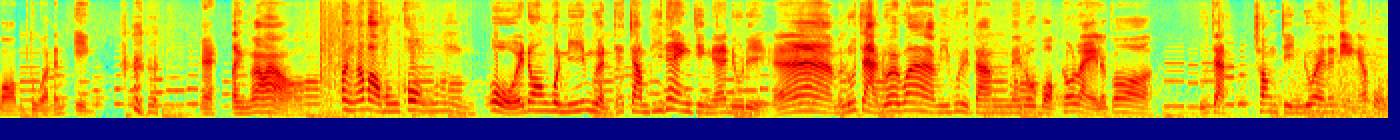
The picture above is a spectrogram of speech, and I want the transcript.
ปลอมตัวนั่นเอง ไงตึงก็เปล่าตึงก็เปล่ามงคง โอ้ยน้องคนนี้เหมือนจะจำพี่ได้จริงๆนะดูดิอ่ามันรู้จักด้วยว่ามีผู้ติดตามในโรบอกเท่าไหร่แล้วก็รู้จักช่องจริงด้วยนั่นเองครับผม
